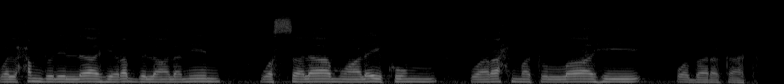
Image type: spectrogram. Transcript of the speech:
والحمد لله رب العالمين والسلام عليكم ورحمة الله وبركاته.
